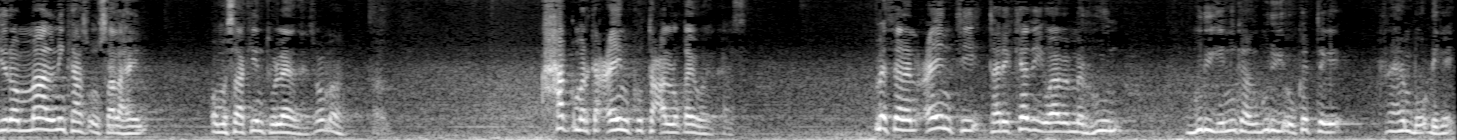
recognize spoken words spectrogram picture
jiro maal ninkaas uusa lahayn oo masaakiintu leedahay soo maaha xaq marka cayn ku tacalluqay waay kaas. Maalan cayntii tarikadii waaba marhuun. Gurigii ninkan gurigii uu ka tegey rahan buu dhigay.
